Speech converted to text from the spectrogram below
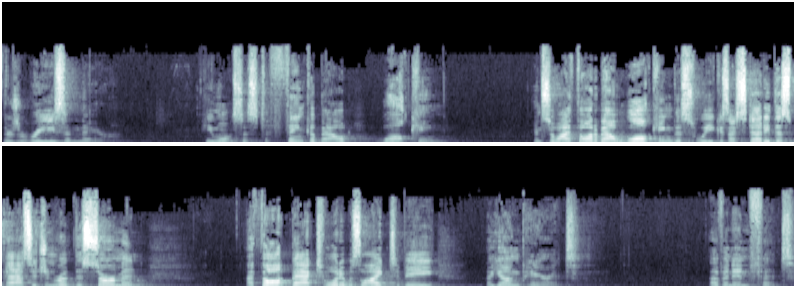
There's a reason there. He wants us to think about walking. And so I thought about walking this week as I studied this passage and wrote this sermon. I thought back to what it was like to be a young parent of an infant,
